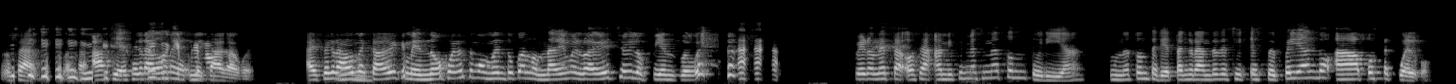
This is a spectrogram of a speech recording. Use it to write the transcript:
O sea, así a ese grado me, me caga, güey. A ese grado me mm. caga que me enojo en este momento cuando nadie me lo ha hecho y lo pienso, güey. Pero neta, o sea, a mí se me hace una tontería, una tontería tan grande decir, estoy peleando, ah, pues te cuelgo.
